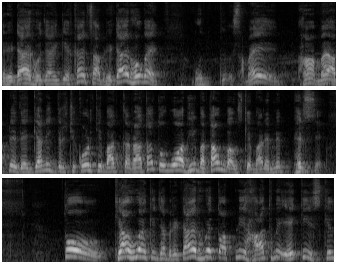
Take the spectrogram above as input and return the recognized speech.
रिटायर हो जाएँगे। खैर, साहब रिटायर हो गए। वो समय हाँ मैं अपने वैज्ञानिक दृष्टिकोण की बात कर रहा था तो वो अभी बताऊँगा उसके बारे में फिर से। तो क्या हुआ कि जब रिटायर हुए तो अपने हाथ में एक ही स्किल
